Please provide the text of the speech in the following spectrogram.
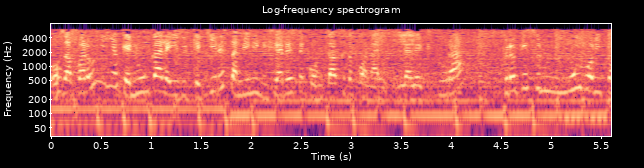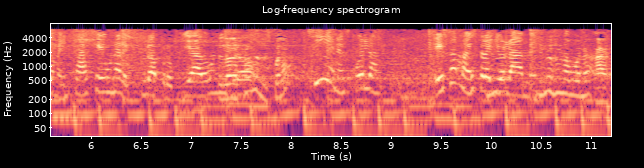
o sea, para un niño que nunca ha leído y que quieres también iniciar este contacto con la, lectura, creo que es un muy bonito mensaje, una lectura apropiada. Un ¿La libro... en la escuela? Sí, en la escuela. Esa maestra yo la amé. ¿Tienes una buena? Ah,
